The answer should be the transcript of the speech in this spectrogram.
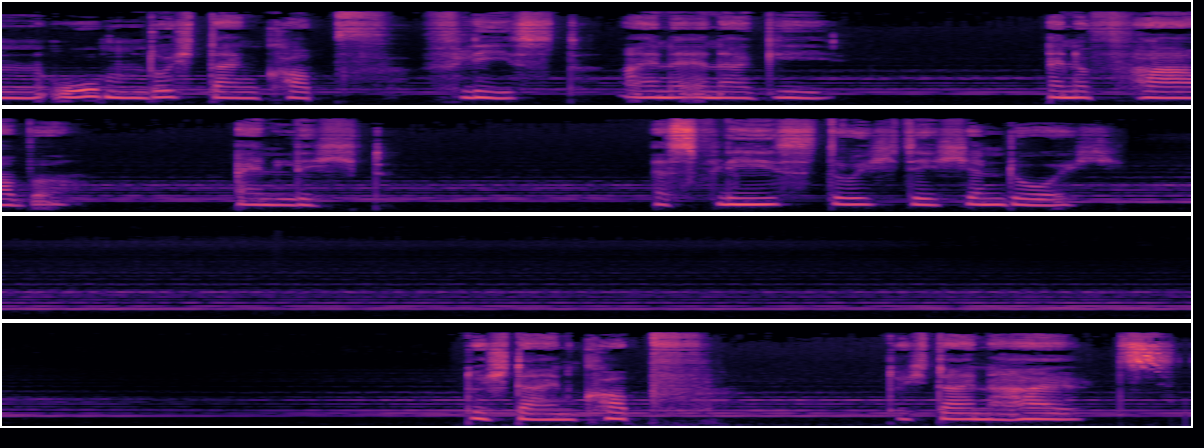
Von oben durch deinen Kopf fließt eine Energie, eine Farbe, ein Licht. Es fließt durch dich hindurch. Durch deinen Kopf, durch deinen Hals,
